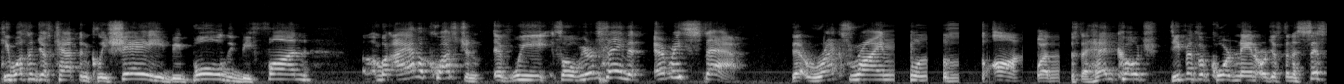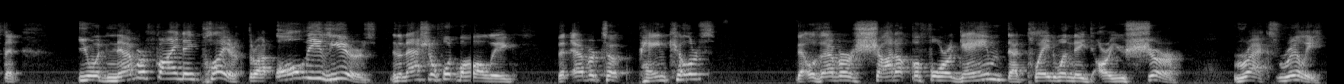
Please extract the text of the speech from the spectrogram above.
he wasn't just Captain Cliche. He'd be bold. He'd be fun. Uh, but I have a question. If we, so if you're saying that every staff that Rex Ryan was on, whether it's the head coach, defensive coordinator, or just an assistant, you would never find a player throughout all these years in the National Football League that ever took painkillers, that was ever shot up before a game, that played when they. Are you sure, Rex? Really?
